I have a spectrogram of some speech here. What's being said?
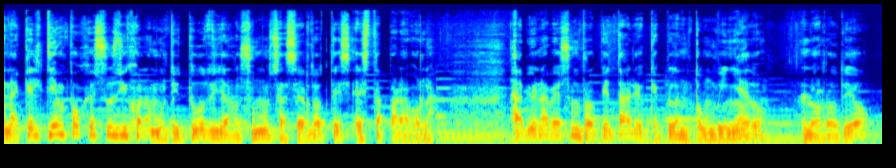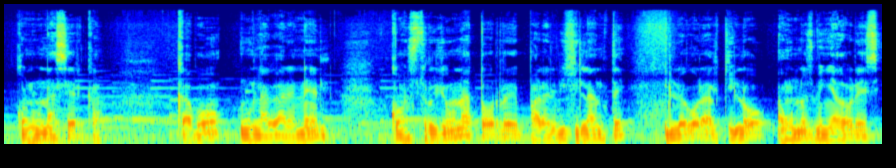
En aquel tiempo Jesús dijo a la multitud y a los sumos sacerdotes esta parábola. Había una vez un propietario que plantó un viñedo, lo rodeó con una cerca, cavó un lagar en él, construyó una torre para el vigilante y luego la alquiló a unos viñadores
